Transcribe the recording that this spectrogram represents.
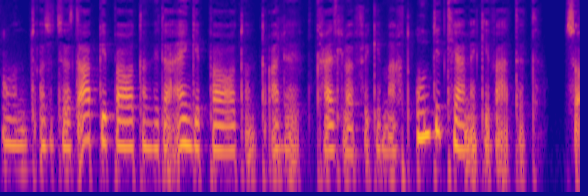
Und also zuerst abgebaut, dann wieder eingebaut und alle Kreisläufe gemacht und die Therme gewartet. So.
